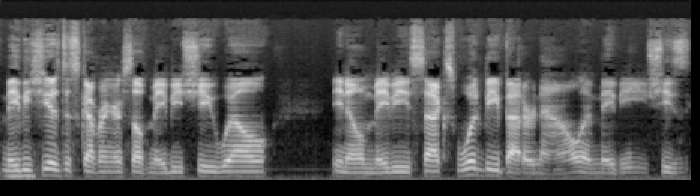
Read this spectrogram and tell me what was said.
maybe she is discovering herself. Maybe she will you know, maybe sex would be better now, and maybe she's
